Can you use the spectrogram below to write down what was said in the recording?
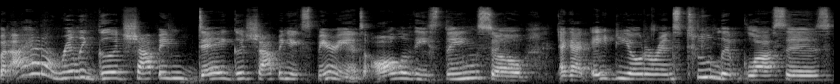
But I had a really good shopping day, good shopping experience. All of these things. So I got eight deodorants, two lip glosses,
